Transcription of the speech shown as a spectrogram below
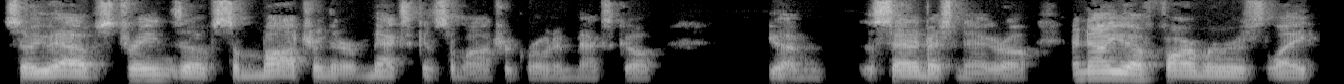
So you have strains of Sumatran that are Mexican Sumatra grown in Mexico. You have the San Andres Negro, and now you have farmers like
